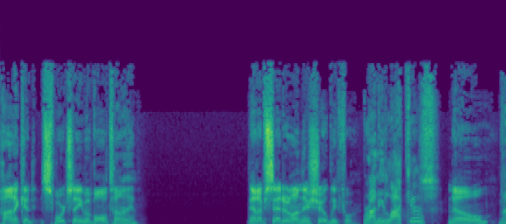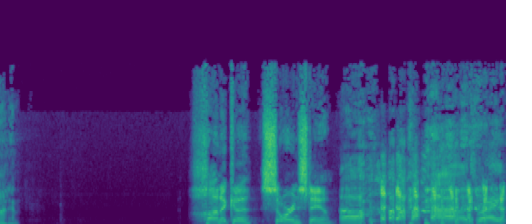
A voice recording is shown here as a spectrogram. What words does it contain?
Hanukkah sports name of all time. And I've said it on this show before. Ronnie Latkes? No, Not him. Hanukkah Sorenstam. Ah, that's right.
